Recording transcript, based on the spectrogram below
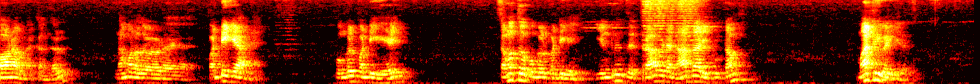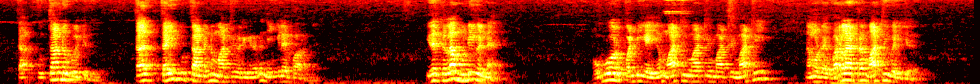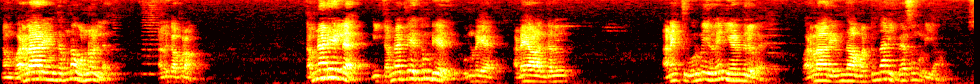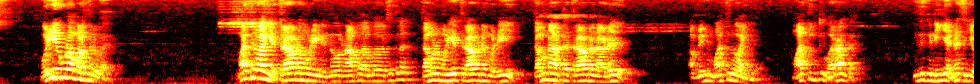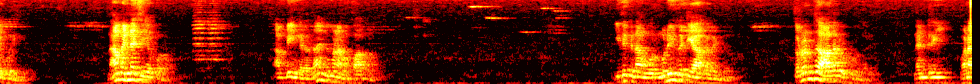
அன்பான வணக்கங்கள். நம்மளோட பண்டிகையான பொங்கல் பண்டிகையை சமத்துவ பொங்கல் பண்டிகை என்று இந்த திராவிட நாதாரி கூட்டம் மாற்றி வருகிறது. த புத்தாண்டு போயிட்டுது த தை புத்தாண்டுன்னு மாற்றி வருகிறத. நீங்களே பாருங்கள் இதற்கெல்லாம் முடிவு என்ன? ஒவ்வொரு பண்டிகையும் மாற்றி மாற்றி மாற்றி மாற்றி நம்முடைய வரலாற்றை மாற்றி வருகிறது. நம் வரலாறு இருந்தோம்னா ஒன்றும் இல்லை. அதுக்கப்புறம். தமிழ்நாடே இல்லை. நீ தமிழ்நாட்டிலே இருக்க முடியாது. உன்னுடைய அடையாளங்கள் அனைத்து உரிமைகளையும் நீ இழந்துருவ. வரலாறு இருந்தால் மட்டும்தான் நீ பேச முடியும். மொழியை கூட மறந்துடுவ மாற்றிடுவாங்க திராவிட மொழி. இந்த ஒரு நாற்பது ஐம்பது வருஷத்தில் தமிழ் மொழியை திராவிட மொழி. தமிழ்நாட்டை திராவிட நாடு அப்படின்னு மாற்றிடுவாங்க மாற்றிக்கிட்டு வராங்க. இதுக்கு நீங்கள் என்ன செய்ய போகிறீங்க நாம் என்ன செய்ய போகிறோம் அப்படிங்கிறதான் இனிமேல் நம்ம பார்க்கணும். இதுக்கு நாம் ஒரு முடிவு கட்டி ஆக வேண்டும். தொடர்ந்து ஆதரவு கொடுங்கள். நன்றி. வணக்கம்.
